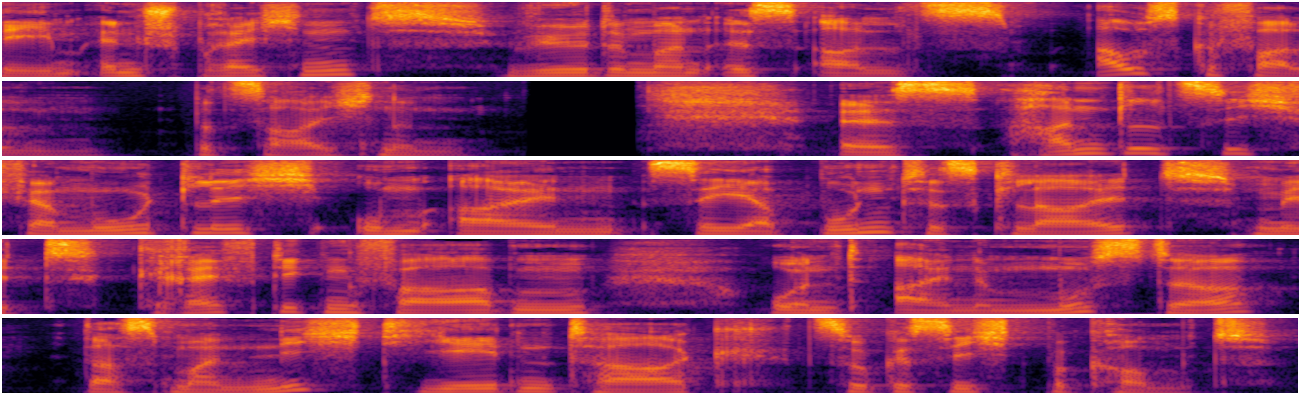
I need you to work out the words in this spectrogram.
Dementsprechend würde man es als ausgefallen bezeichnen. Es handelt sich vermutlich um ein sehr buntes Kleid mit kräftigen Farben und einem Muster, das man nicht jeden Tag zu Gesicht bekommt.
